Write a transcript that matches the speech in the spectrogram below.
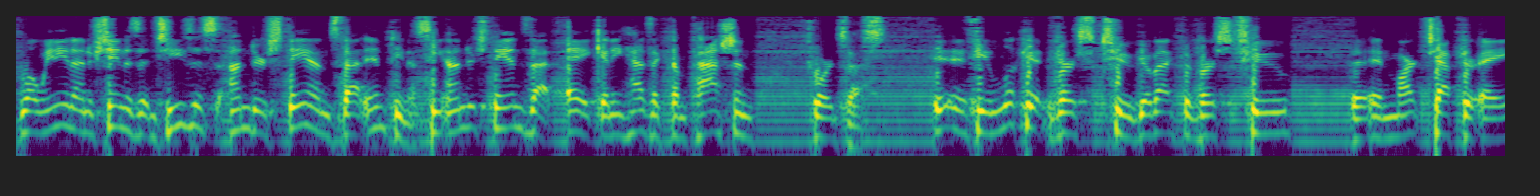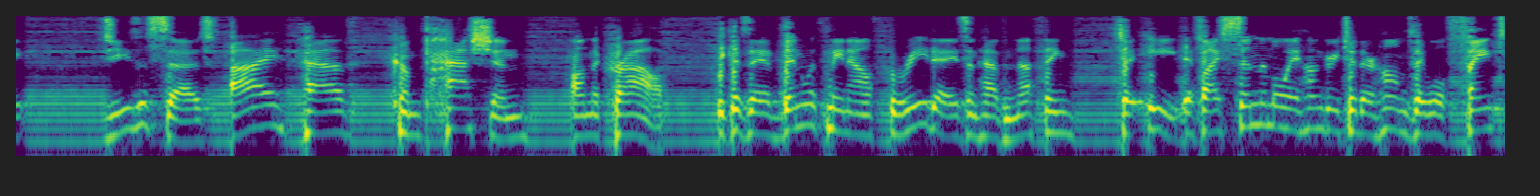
what we need to understand is that Jesus understands that emptiness. He understands that ache, and He has a compassion towards us. If you look at verse 2, go back to verse 2 in Mark chapter 8, Jesus says, I have compassion on the crowd because they have been with me now three days and have nothing to eat. If I send them away hungry to their homes, they will faint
